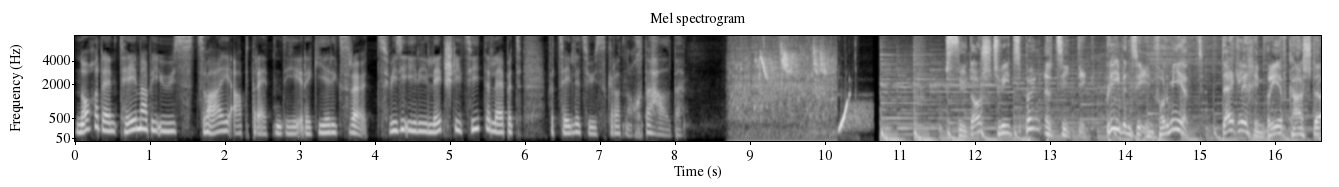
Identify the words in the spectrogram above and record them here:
Nachher dann Thema bei uns zwei abtretende Regierungsräte. Wie sie ihre letzte Zeit erleben, erzählen sie uns gerade nach der halben. Südostschweiz Bündner Zeitung. Bleiben Sie informiert. Täglich im Briefkasten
